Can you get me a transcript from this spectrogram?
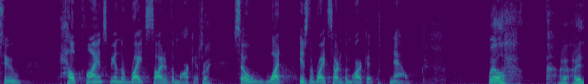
to help clients be on the right side of the market. Right. So, what is the right side of the market now? Well, I, I,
